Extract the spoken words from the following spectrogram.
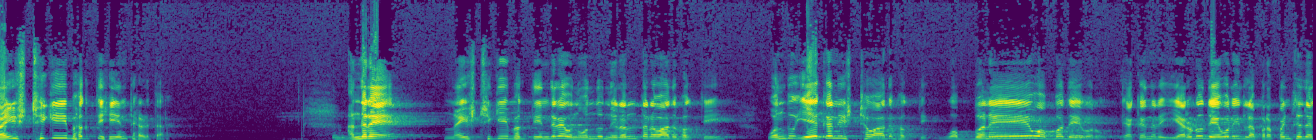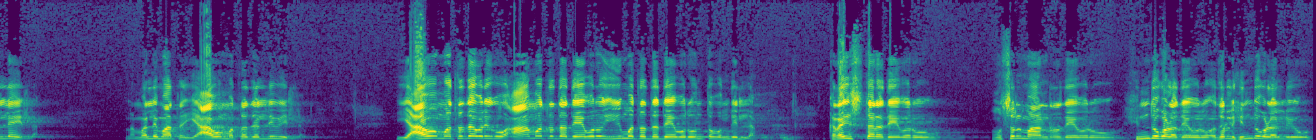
ನೈಷ್ಠಿಕಿ ಭಕ್ತಿ ಅಂತ ಹೇಳ್ತಾರೆ. ಅಂದರೆ ನೈಷ್ಠಿಕಿ ಭಕ್ತಿ ಅಂದರೆ ಒಂದು ಒಂದು ನಿರಂತರವಾದ ಭಕ್ತಿ, ಒಂದು ಏಕನಿಷ್ಠವಾದ ಭಕ್ತಿ, ಒಬ್ಬನೇ ಒಬ್ಬ ದೇವರು, ಯಾಕೆಂದರೆ ಎರಡು ದೇವರು ಇಲ್ಲ, ಪ್ರಪಂಚದಲ್ಲೇ ಇಲ್ಲ. ನಮ್ಮಲ್ಲಿ ಮಾತ್ರ ಯಾವ ಮತದಲ್ಲಿಯೂ ಇಲ್ಲ. ಯಾವ ಮತದವರಿಗೂ ಆ ಮತದ ದೇವರು, ಈ ಮತದ ದೇವರು ಅಂತ ಒಂದಿಲ್ಲ. ಕ್ರೈಸ್ತರ ದೇವರು, ಮುಸಲ್ಮಾನರ ದೇವರು, ಹಿಂದೂಗಳ ದೇವರು, ಅದರಲ್ಲಿ ಹಿಂದೂಗಳಲ್ಲಿಯೂ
